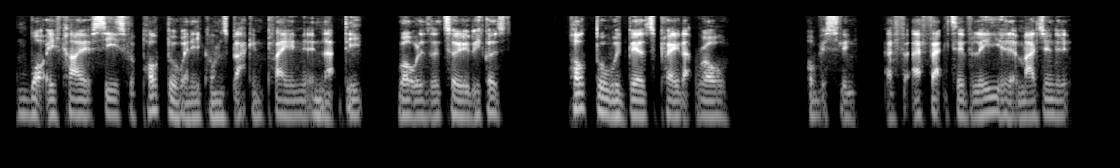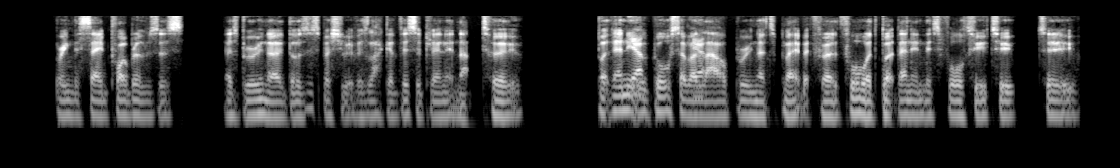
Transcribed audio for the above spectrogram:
what he kind of sees for Pogba when he comes back and playing in that deep role as a two? Because Pogba would be able to play that role, obviously, eff- effectively. You imagine it bring the same problems as as Bruno does, especially with his lack of discipline in that two. But then it yep. would also yep. allow Bruno to play a bit further forward. But then in this 4 2 2 2,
